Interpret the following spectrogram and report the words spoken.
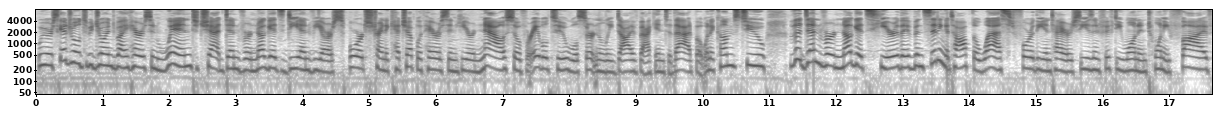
We were scheduled to be joined by Harrison Wind to chat Denver Nuggets, DNVR Sports, trying to catch up with Harrison here now. So, if we're able to, we'll certainly dive back into that. But when it comes to the Denver Nuggets here, they've been sitting atop the West for the entire season, 51 and 25.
